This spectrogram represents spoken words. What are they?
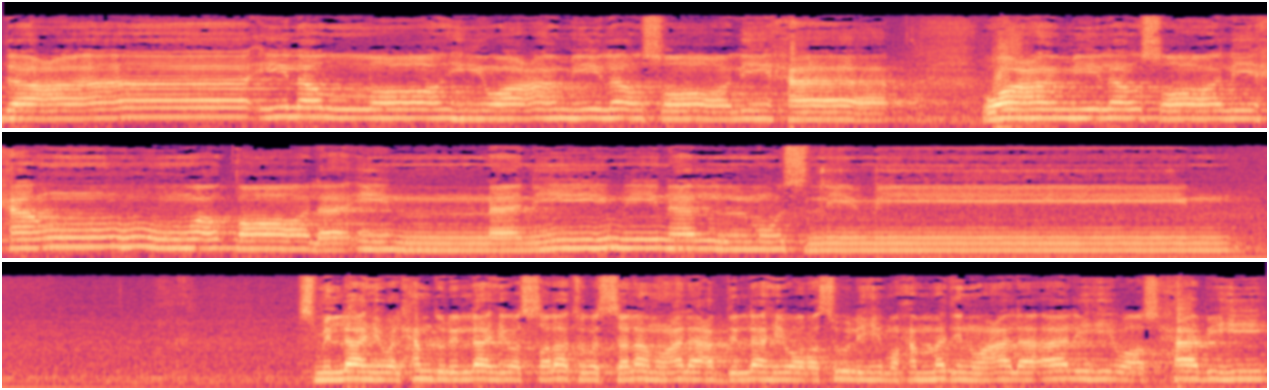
دعا إلى الله وعمل صالحا وعمل صالحا وقال انني من المسلمين بسم الله والحمد لله والصلاة والسلام على عبد الله ورسوله محمد وعلى آله وأصحابه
